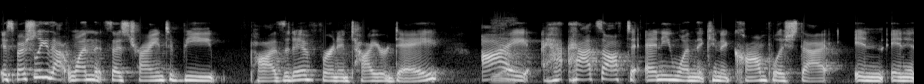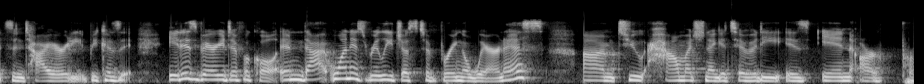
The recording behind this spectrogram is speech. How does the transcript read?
especially that one that says trying to be positive for an entire day I hats off to anyone that can accomplish that in in its entirety because it, it is very difficult. And that one is really just to bring awareness um, to how much negativity is in our pr-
